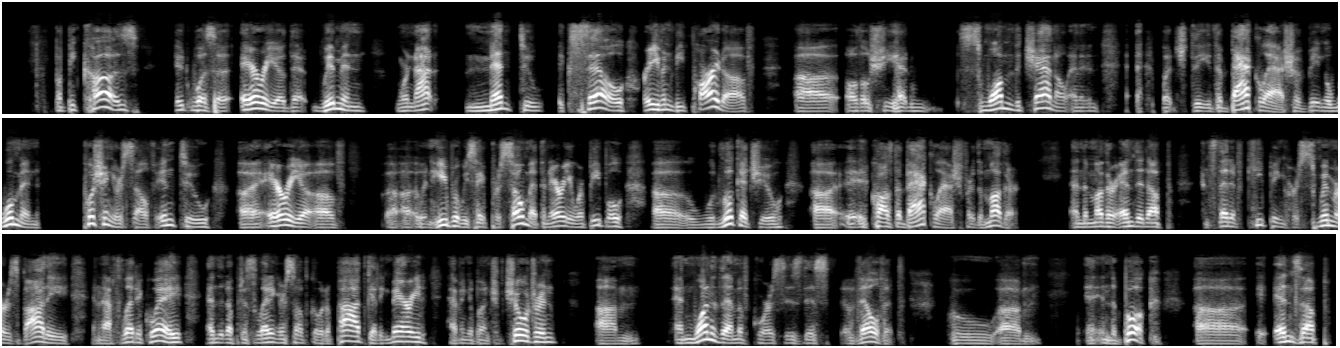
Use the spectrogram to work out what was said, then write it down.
But because it was an area that women were not meant to excel or even be part of, uh, although she had swum the channel and but the the backlash of being a woman pushing herself into an area of uh, in Hebrew we say prosomet, an area where people uh, would look at you. Uh, it caused a backlash for the mother, and the mother ended up instead of keeping her swimmer's body in an athletic way, ended up just letting herself go to pot, getting married, having a bunch of children. Um, and one of them, of course, is this Velvet, who um, in the book uh, ends up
